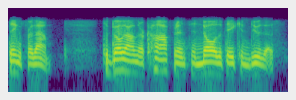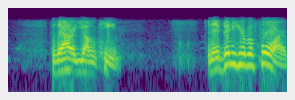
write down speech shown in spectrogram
thing for them to build on their confidence and know that they can do this because they are a young team and they've been here before,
